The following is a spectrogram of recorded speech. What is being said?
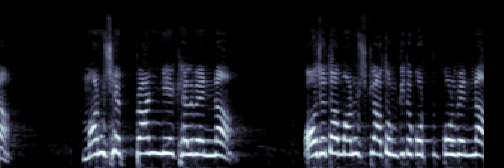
না, মানুষের প্রাণ নিয়ে খেলবেন না, অযথা মানুষকে আতঙ্কিত করবেন না।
